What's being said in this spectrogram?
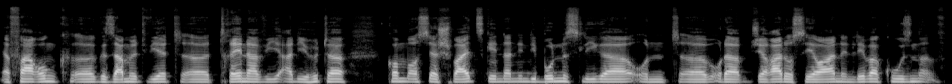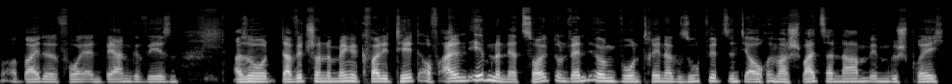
Erfahrung äh, gesammelt wird, äh, Trainer wie Adi Hütter kommen aus der Schweiz, gehen dann in die Bundesliga und äh, oder Gerardo Seoane in Leverkusen, beide vorher in Bern gewesen. Also da wird schon eine Menge Qualität auf allen Ebenen erzeugt und wenn irgendwo ein Trainer gesucht wird, sind ja auch immer Schweizer Namen im Gespräch,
